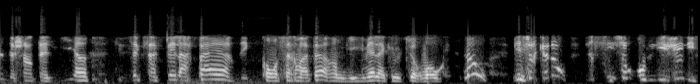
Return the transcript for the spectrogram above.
de Chantal Guy, hein, qui disait que ça fait l'affaire des conservateurs, entre guillemets, la culture woke. Non, bien sûr que non. S'ils sont obligés, les,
